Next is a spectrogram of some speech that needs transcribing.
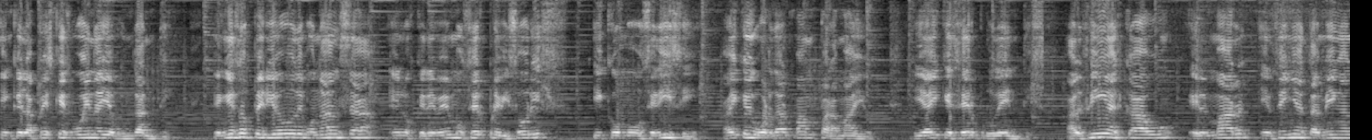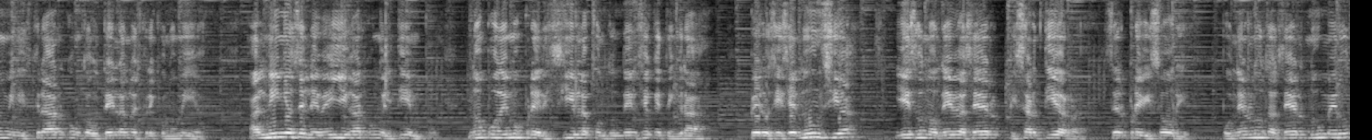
en que la pesca es buena y abundante, en esos periodos de bonanza en los que debemos ser previsores y como se dice, hay que guardar pan para mayo y hay que ser prudentes. Al fin y al cabo, el mar enseña también a administrar con cautela nuestra economía. Al niño se le ve llegar con el tiempo. No podemos predecir la contundencia que tendrá, pero si se anuncia, y eso nos debe hacer pisar tierra, ser previsores, ponernos a hacer números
